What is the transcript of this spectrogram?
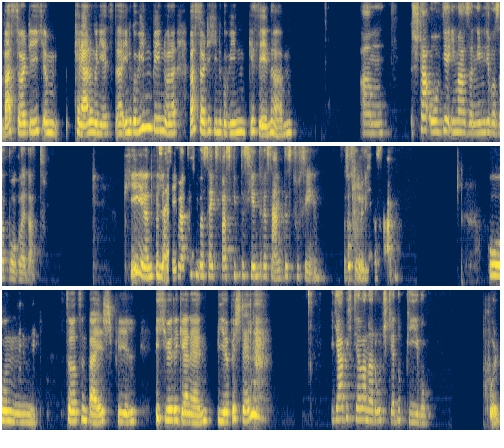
Was sollte ich, ähm, keine Ahnung, wenn ich jetzt äh, in Rovin bin oder was sollte ich in Rovin gesehen haben? Um, šta ovdje ima zanimljivo za pogledat? Okay, und das vielleicht. heißt wörtlich übersetzt, was gibt es hier Interessantes zu sehen? Also okay. so würde ich das sagen. Und so zum Beispiel, ich würde gerne ein Bier bestellen. Ja bih htjela naručiti jedno pivo. Cool.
